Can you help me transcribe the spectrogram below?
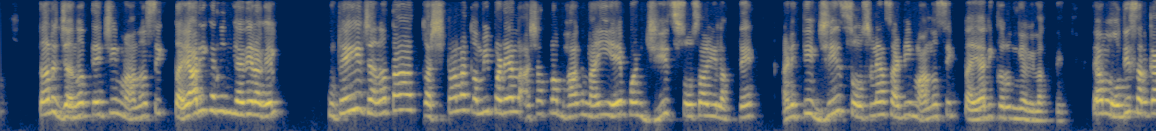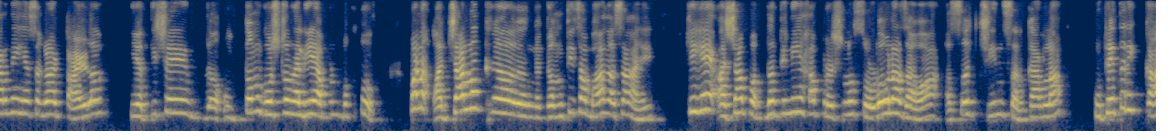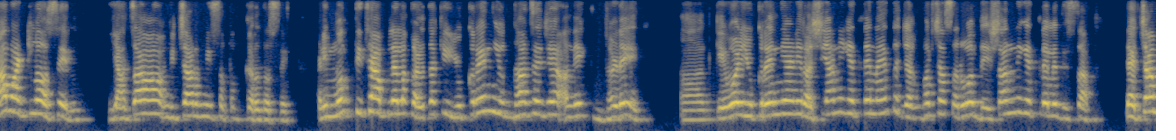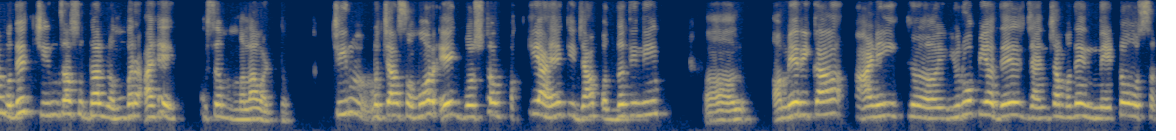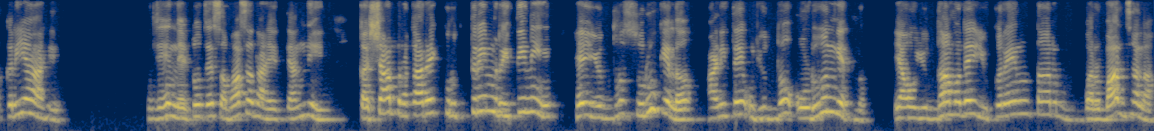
तर जनतेची मानसिक तयारी करून घ्यावी लागेल. कुठेही जनता कष्टाला कमी पडेल अशातला भाग नाहीये पण झीज सोसावी लागते आणि ती झीज सोसण्यासाठी मानसिक तयारी करून घ्यावी लागते. तेव्हा मोदी सरकारने हे सगळं टाळलं. ही अतिशय उत्तम गोष्ट झाली आहे आपण बघतो. पण अचानक गमतीचा भाग असा आहे की हे अशा पद्धतीने हा प्रश्न सोडवला जावा असं चीन सरकारला कुठेतरी का वाटलं असेल याचा विचार मी सतत करत असते. आणि मग तिथे आपल्याला कळतं की युक्रेन युद्धाचे जे अनेक धडे केवळ युक्रेननी आणि रशियानी घेतले नाही तर जगभरच्या सर्व देशांनी घेतलेले दिसतात. त्याच्यामध्ये चीनचा सुद्धा नंबर आहे असं मला वाटतं. चीनच्या समोर एक गोष्ट पक्की आहे की ज्या पद्धतीने अमेरिका आणि युरोपीय देश ज्यांच्यामध्ये नेटो सक्रिय आहे जे नेटोचे सभासद आहेत त्यांनी कशा प्रकारे कृत्रिम रीतीने हे युद्ध सुरू केलं आणि ते युद्ध ओढवून घेतलं? या युद्धामध्ये युक्रेन तर बर्बाद झाला.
